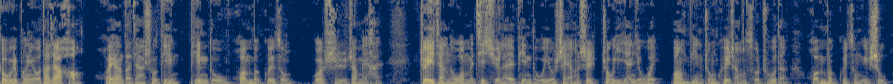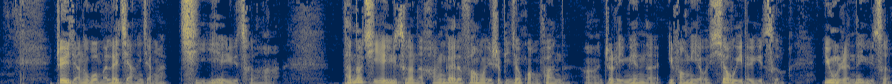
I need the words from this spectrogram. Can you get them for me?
各位朋友，大家好，欢迎大家收听品读还本归宗，我是张美海。这一讲呢，我们继续来品读由沈阳市周易研究会王秉忠会长所著的《还本归宗》一书。这一讲呢，我们来讲一讲啊，企业预测啊。谈到企业预测呢，涵盖的范围是比较广泛的啊。这里面呢，一方面有效益的预测、用人的预测、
